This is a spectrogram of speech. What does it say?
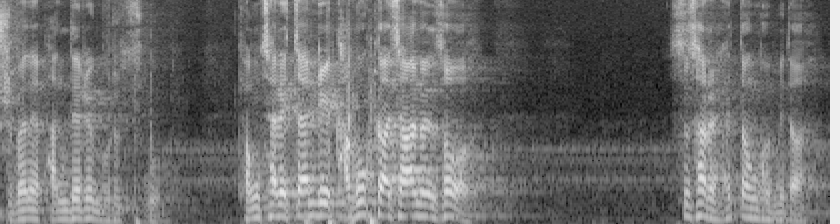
주변의 반대를 무릅쓰고 경찰에 잘릴 각오까지 하면서 수사를 했던 겁니다.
